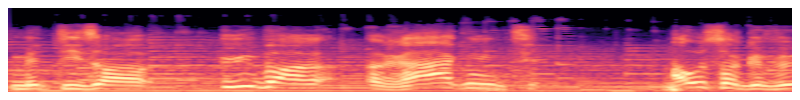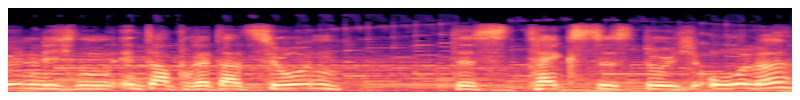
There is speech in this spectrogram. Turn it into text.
mit dieser überragend außergewöhnlichen Interpretation des Textes durch Ole,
